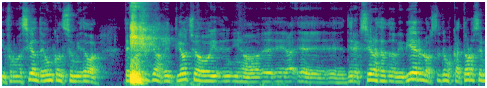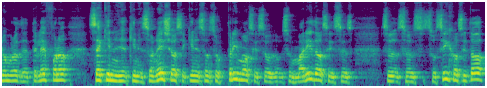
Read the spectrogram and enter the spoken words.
información de un consumidor. Tengo las últimas 28 you know, eh, eh, eh, direcciones de donde vivieron, los últimos 14 números de teléfono, sé quién, quiénes son ellos y quiénes son sus primos y sus maridos y sus, sus, sus hijos y todo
